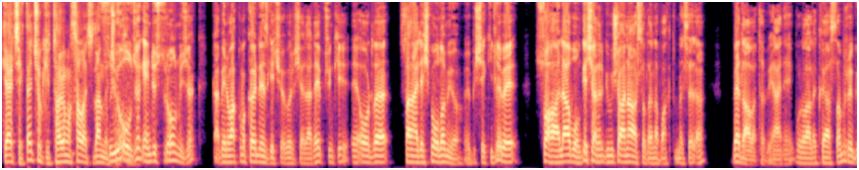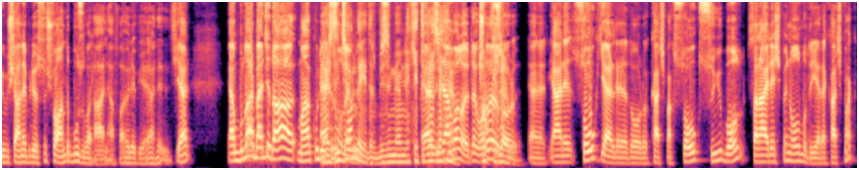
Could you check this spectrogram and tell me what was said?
gerçekten çok iyi. Tarımsal açıdan da Suyu çok iyi. olacak, endüstri olmayacak. Ya benim aklıma Karadeniz geçiyor böyle şeyler hep. Çünkü e, orada sanayileşme olamıyor e, bir şekilde ve su hala bol. Geçen Gümüşhane arsalarına baktım mesela. Bedava tabii yani buralarla kıyaslanmış ve Gümüşhane biliyorsun şu anda buz var hala falan öyle bir yani yer. Yani bunlar bence daha makul yatırım Erzincan olabilir. da iyidir. Bizim memleketimiz. Erzincan var tabii Çok güzel. doğru. Yani, yani soğuk yerlere doğru kaçmak. Soğuk suyu bol sanayileşmenin olmadığı yere kaçmak.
